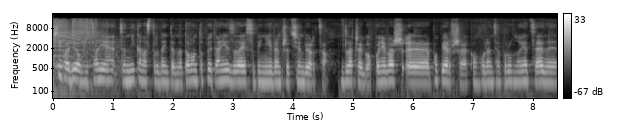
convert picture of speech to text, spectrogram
Jeśli chodzi o wrzucanie cennika na stronę internetową, to pytanie zadaje sobie nie jeden przedsiębiorca. Dlaczego? Ponieważ e, po pierwsze konkurencja porównuje ceny,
